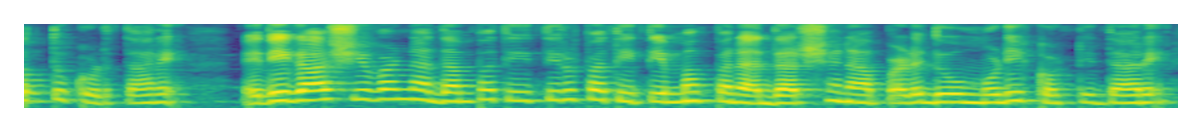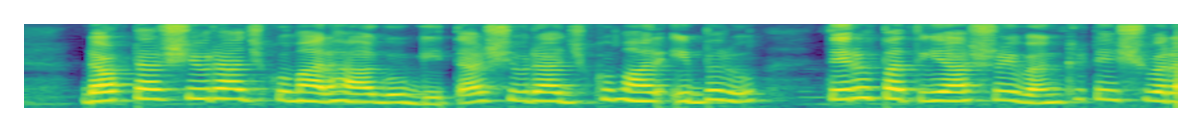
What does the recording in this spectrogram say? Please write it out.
ಒತ್ತು ಕೊಡ್ತಾರೆ. ಇದೀಗ ಶಿವಣ್ಣ ದಂಪತಿ ತಿರುಪತಿ ತಿಮ್ಮಪ್ಪನ ದರ್ಶನ ಪಡೆದು ಮುಡಿ ಕೊಟ್ಟಿದ್ದಾರೆ. ಡಾಕ್ಟರ್ ಶಿವರಾಜ್ ಕುಮಾರ್ ಹಾಗೂ ಗೀತಾ ಶಿವರಾಜ್ ಕುಮಾರ್ ಇಬ್ಬರು ತಿರುಪತಿಯ ಶ್ರೀ ವೆಂಕಟೇಶ್ವರ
